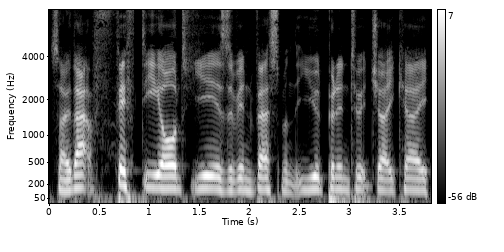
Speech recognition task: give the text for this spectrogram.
So that fifty odd years of investment that you'd put into it, J.K.,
